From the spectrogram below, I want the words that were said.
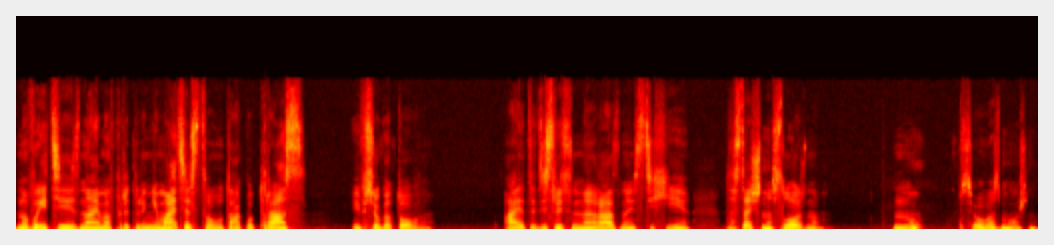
Но выйти из найма в предпринимательство вот так вот раз и все готово. А это действительно разные стихии. Достаточно сложно. Ну, все возможно.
